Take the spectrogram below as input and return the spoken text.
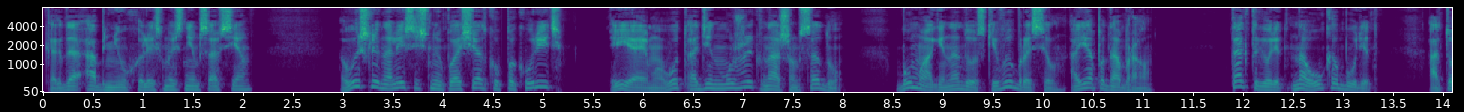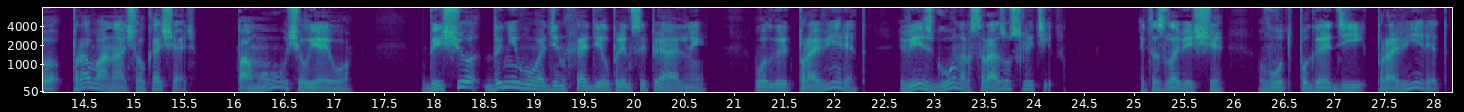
когда обнюхались мы с ним совсем, вышли на лестничную площадку покурить, и я ему, вот один мужик в нашем саду, бумаги на доски выбросил, а я подобрал. Так-то, говорит, наука будет, а то права начал качать. Помучил я его. Да еще до него один ходил принципиальный. Вот, говорит, проверят, весь гонор сразу слетит. Это зловеще «вот погоди, проверят».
